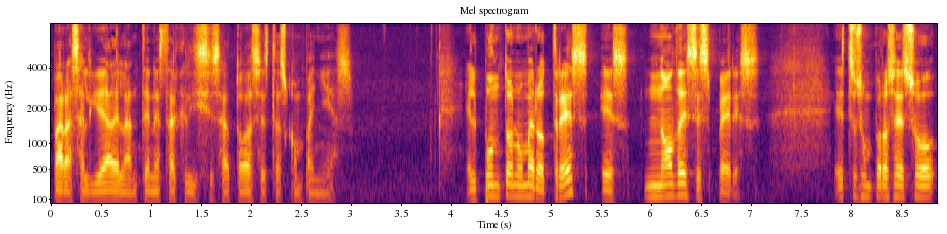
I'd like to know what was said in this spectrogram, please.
para salir adelante en esta crisis a todas estas compañías. El punto número tres es no desesperes. Esto es un proceso,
